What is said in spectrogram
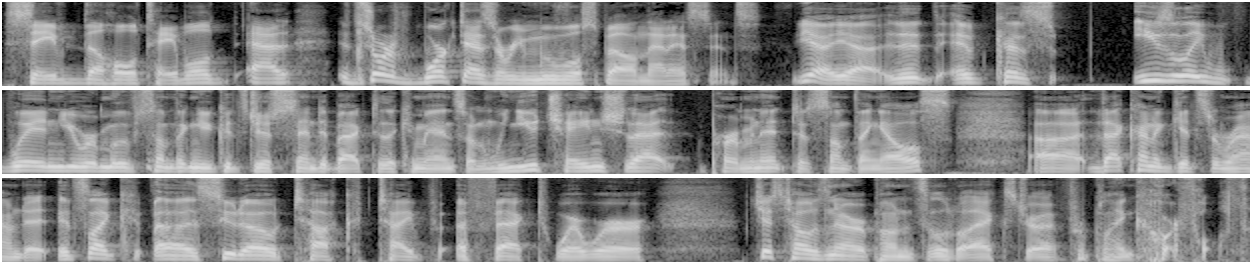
saved the whole table. Uh, It sort of worked as a removal spell in that instance. Yeah, yeah. Because easily when you remove something, you could just send it back to the command zone. When you change that permanent to something else, uh, that kind of gets around it. It's like a pseudo tuck type effect where we're just hosing our opponents a little extra for playing Korvold.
